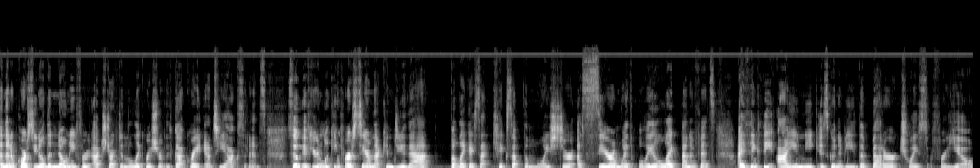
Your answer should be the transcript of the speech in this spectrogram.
And then, of course, you know, the noni fruit extract and the licorice root, we've got great antioxidants. So if you're looking for a serum that can do that, but like I said, kicks up the moisture, a serum with oil like benefits, I think the Iunik is going to be the better choice for you.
